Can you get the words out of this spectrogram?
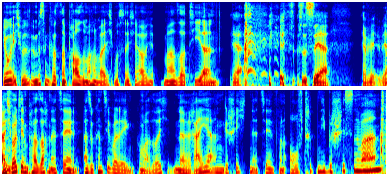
Junge, ich, wir müssen kurz eine Pause machen, weil ich muss mich ja mal sortieren. Ja, es ist sehr. Ja, wir, wir Weil haben, ich wollte dir ein paar Sachen erzählen. Also kannst du überlegen, guck mal, soll ich eine Reihe an Geschichten erzählen von Auftritten, die beschissen waren?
